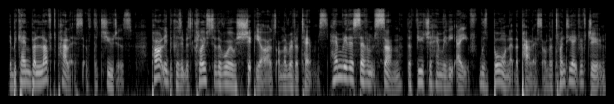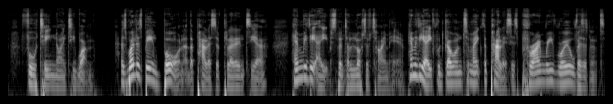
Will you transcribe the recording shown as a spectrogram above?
It became a beloved palace of the Tudors, partly because it was close to the royal shipyards on the River Thames. Henry VII's son, the future Henry VIII, was born at the palace on the 28th of June 1491. As well as being born at the Palace of Placentia, Henry VIII spent a lot of time here. Henry VIII would go on to make the palace his primary royal residence,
